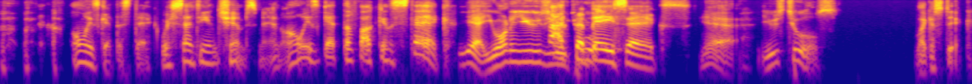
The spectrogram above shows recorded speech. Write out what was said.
Always get the stick. We're sentient chimps, man. Always get the fucking stick. Yeah, you want to use to tools. basics. Yeah, use tools like a stick.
